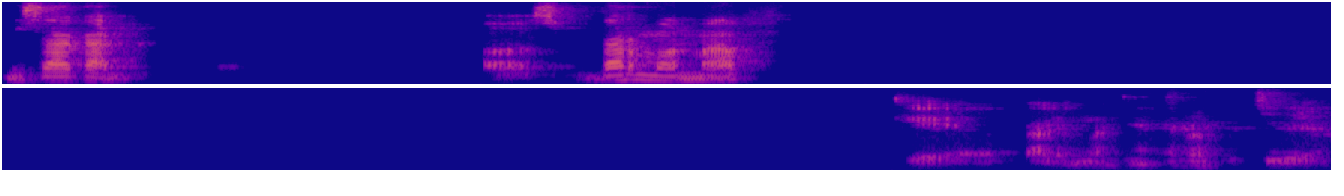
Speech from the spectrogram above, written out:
Misalkan. Oh, sebentar, mohon maaf. Oke, kalimatnya terlalu kecil ya.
